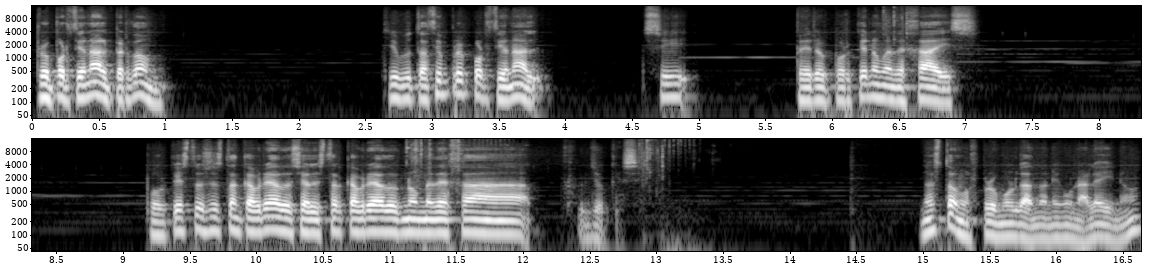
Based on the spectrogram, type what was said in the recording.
Proporcional, perdón. Tributación proporcional. Sí, pero ¿por qué no me dejáis? Porque estos están cabreados y al estar cabreados no me deja... Yo qué sé. No estamos promulgando ninguna ley, ¿no?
